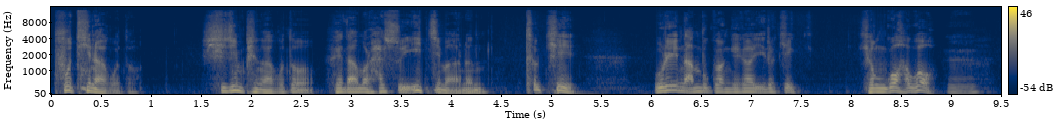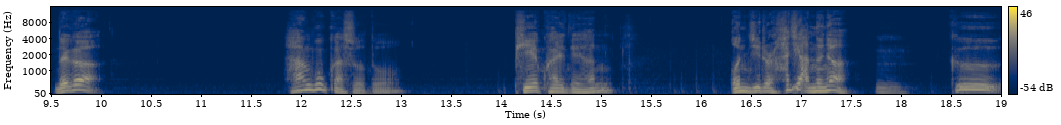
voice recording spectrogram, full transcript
푸틴하고도 시진핑하고도 회담을 할 수 있지만은 특히 우리 남북 관계가 이렇게 견고하고 예. 내가 한국 가서도 비핵화에 대한 언지를 하지 않느냐 음. 그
